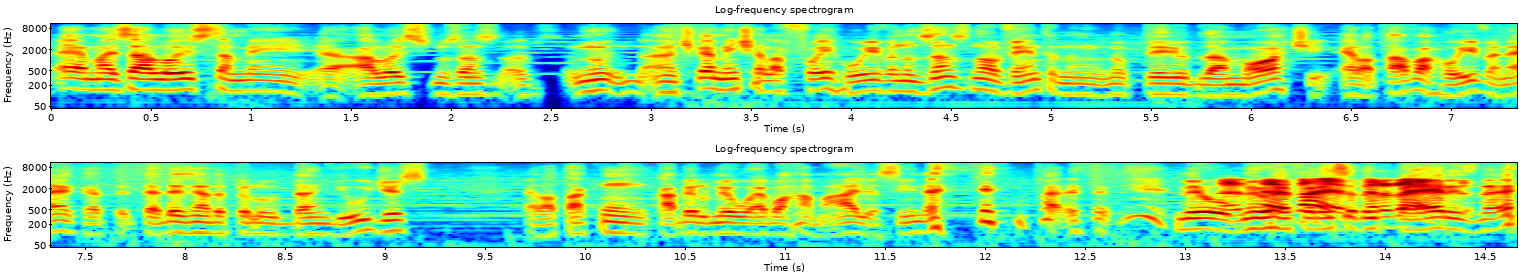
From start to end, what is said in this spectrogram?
É, mas a Lois também, a Lois nos anos. no- antigamente ela foi ruiva, nos anos 90, no, no período da morte, ela tava ruiva, né? é Até desenhada pelo Dan Hughes. Ela tá com cabelo meio Eva Ramalho, assim, né? Meu É, meu é referência época, era do Pérez, né?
